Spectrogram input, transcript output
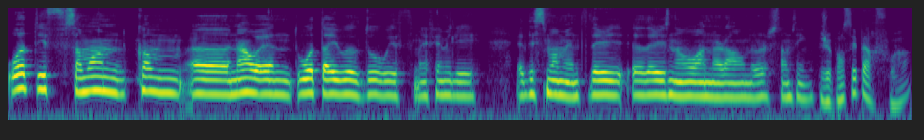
what if someone come uh, now and what I will do with my family at this moment? There, uh, there is no one around or something. je pensais parfois,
